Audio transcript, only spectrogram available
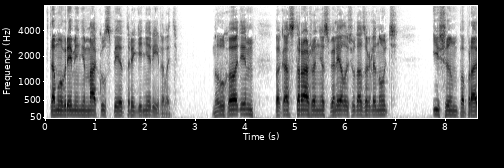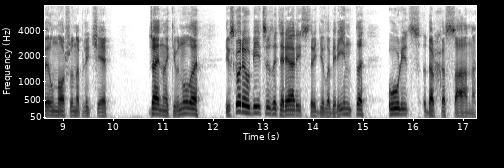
К тому времени маг успеет регенерировать. Ну, уходим, пока стража не смелела сюда заглянуть. Ишин поправил ношу на плече. Джайна кивнула, и вскоре убийцы затерялись среди лабиринта улиц Дархасана.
